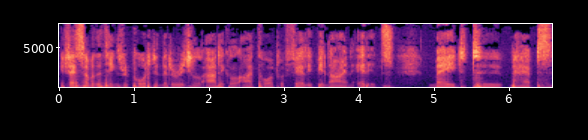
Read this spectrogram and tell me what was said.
in fact, some of the things reported in that original article I thought were fairly benign edits made to perhaps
